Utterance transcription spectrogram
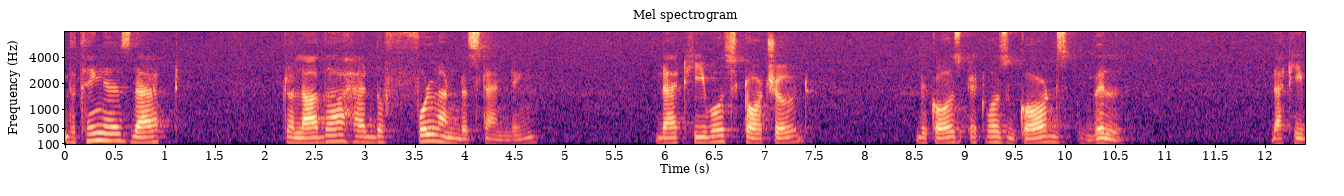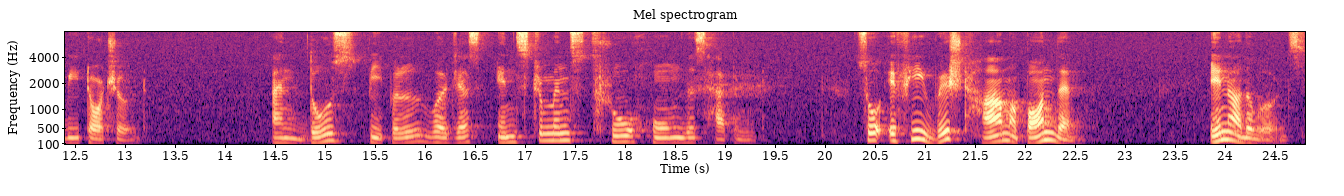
The thing is that Prahlada had the full understanding that he was tortured because it was God's will that he be tortured. And those people were just instruments through whom this happened. So if he wished harm upon them, in other words,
